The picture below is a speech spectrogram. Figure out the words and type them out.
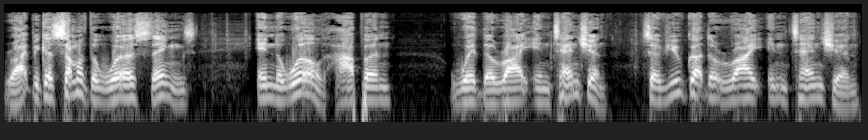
right? Because some of the worst things in the world happen with the right intention. So if you've got the right intention,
